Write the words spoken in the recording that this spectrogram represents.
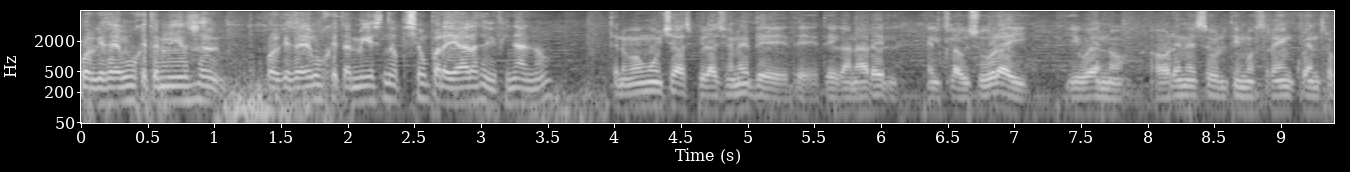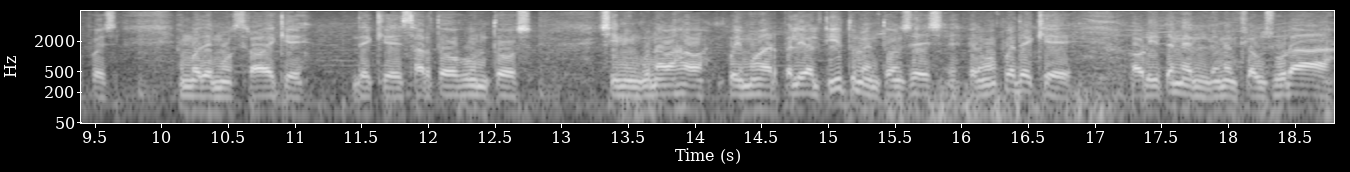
porque sabemos que también es, porque sabemos que también es una opción para llegar a la semifinal, ¿no? Tenemos muchas aspiraciones de, ganar el, clausura y, bueno, ahora en estos últimos tres encuentros pues hemos demostrado que, de que estar todos juntos sin ninguna baja pudimos haber peleado el título, entonces esperemos pues de que ahorita en el, en el clausura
